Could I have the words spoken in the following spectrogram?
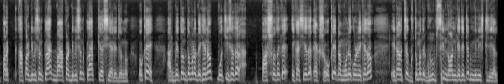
আপার আপার ডিভিশন ক্লার্ক বা আপার ডিভিশন ক্লার্ক ক্যাশিয়ারের জন্য, ওকে? আর বেতন তোমরা দেখে নাও, পঁচিশ হাজার পাঁচশো থেকে একাশি হাজার একশো, ওকে? এটা মনে করে রেখে দাও। এটা হচ্ছে তোমাদের group C non gazetted ministerial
